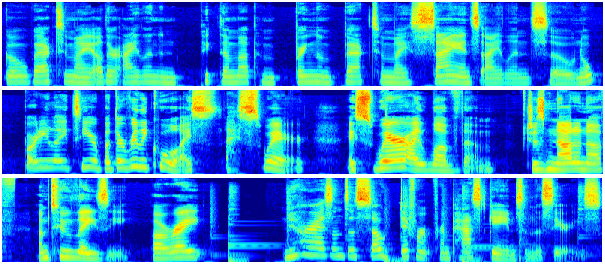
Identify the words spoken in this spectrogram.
go back to my other island and pick them up and bring them back to my science island. So, no party lights here, but they're really cool. I, I swear. I swear I love them. Just not enough. I'm too lazy. Alright? New Horizons is so different from past games in the series.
